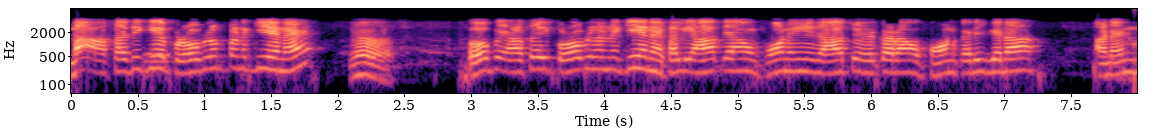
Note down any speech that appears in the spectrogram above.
ના આસાથી કે પ્રોબ્લેમ પણ કીએ ને હા. તો ભાઈ આસા પ્રોબ્લેમ ને કીએ ને ખાલી આ કે હું ફોન અહીં આચો એકર હું ફોન કરી ગયા અને એને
